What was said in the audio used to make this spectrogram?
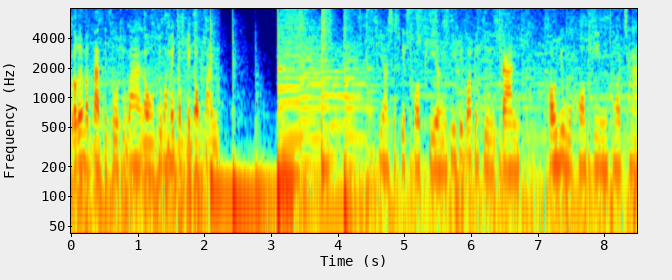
เราก็มาตัดไอ้ตัวที่ว่าเราที่ว่าไม่จำเป็นออกไปพัทยาเศรษฐกิจพอเพียงพี่คิดว่าก็คือการพออยู่พอกินพอใช้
